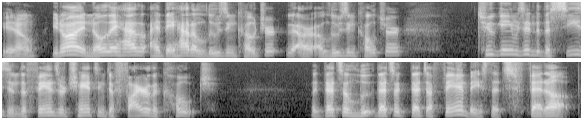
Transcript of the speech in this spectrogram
You know? You know how I know they had they had a losing culture or a losing culture? Two games into the season, the fans are chanting to fire the coach. Like that's a that's a that's a fan base that's fed up.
